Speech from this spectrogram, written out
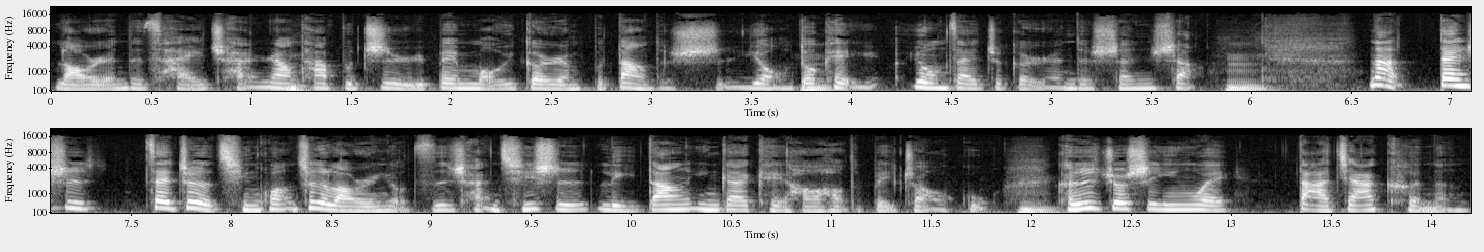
老人的财产，让他不至于被某一个人不当的使用，都可以用在这个人的身上。嗯，那但是。在这个情况，这个老人有资产，其实理当应该可以好好的被照顾。嗯，可是就是因为大家可能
